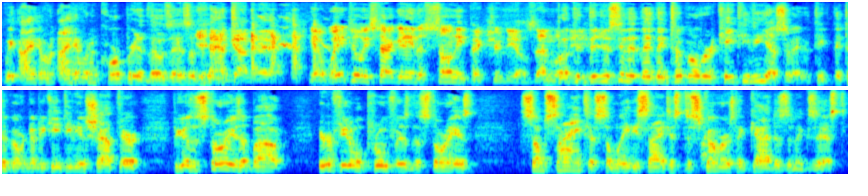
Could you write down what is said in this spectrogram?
We I haven't I haven't incorporated those as of Yeah, yet. that. yeah. Wait till we start getting the Sony picture deals, then we'll But did, did you see that they, they took over KTV yesterday? They, t- they took over WKTV and shot there because the story is about irrefutable proof. Is the story is some scientist, some lady scientist, discovers that God doesn't exist,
